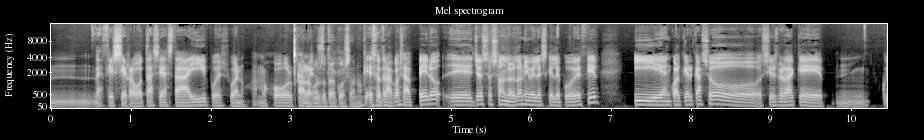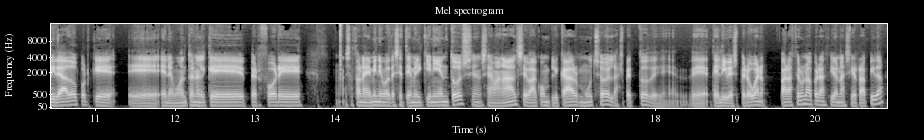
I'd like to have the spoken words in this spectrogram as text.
mm, decir si rebotase hasta ahí, pues bueno, a lo mejor... Hablamos de otra cosa, ¿no? Es otra cosa, pero eh, yo esos son los dos niveles que le puedo decir. Y en cualquier caso, sí es verdad que mm, cuidado porque en el momento en el que perfore esa zona de mínimo de 7.500 en semanal se va a complicar mucho el aspecto de, del IBEX. Pero bueno, para hacer una operación así rápida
